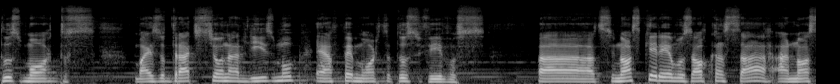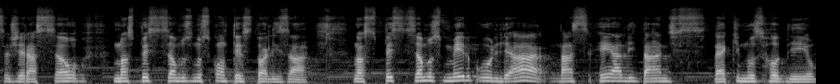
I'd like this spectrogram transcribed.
dos mortos, mas o tradicionalismo é a fé morta dos vivos. Uh, se nós queremos alcançar a nossa geração, nós precisamos nos contextualizar. Nós precisamos mergulhar nas realidades né, que nos rodeiam.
